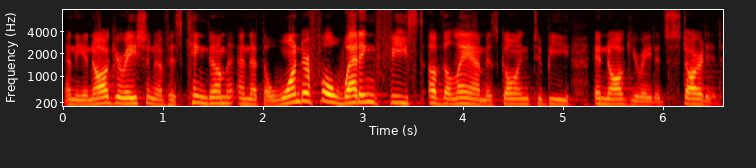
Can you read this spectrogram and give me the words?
and the inauguration of his kingdom, and that the wonderful wedding feast of the Lamb is going to be inaugurated, started.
